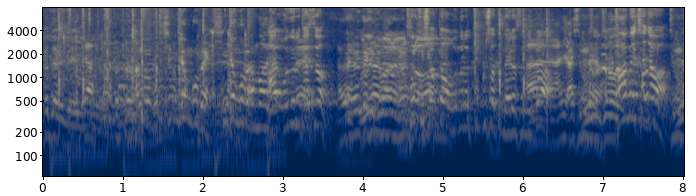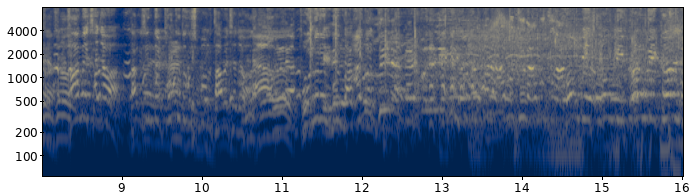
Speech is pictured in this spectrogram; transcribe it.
방금 심정 고백, 심정 고백 한번 아 하자. 오늘은 됐어 토크 셔터 오늘은 토크 셔터 내렸으니까 아니 거 다음에 찾아와 다음에 찾아와 당신들 토크 듣고 싶으면 다음에 찾아와 오늘은 문 닫고 아무 들이나 멤버들 얘기 아무 줄 아무 줄 아무 컴비 컴비 컴비 컴비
